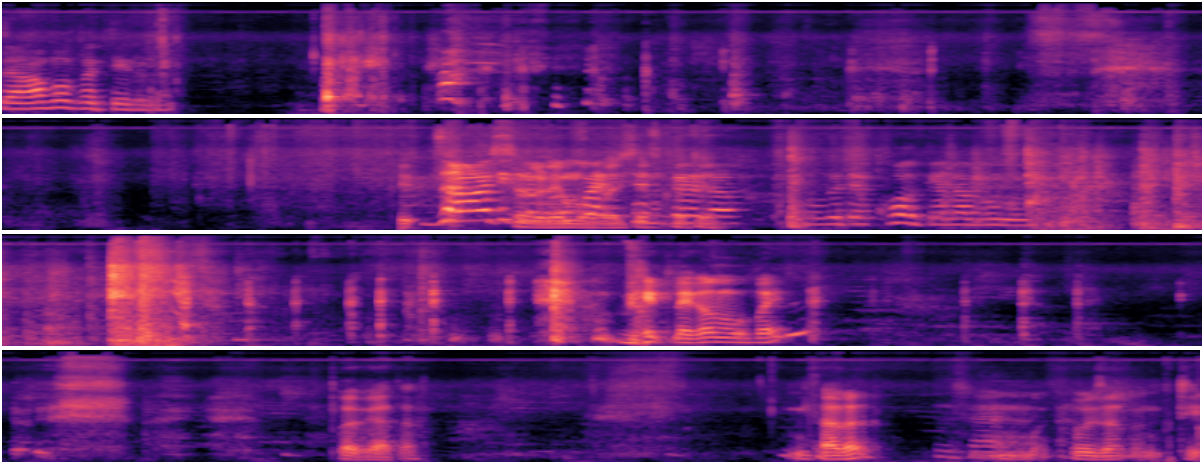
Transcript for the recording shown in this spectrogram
जा बाबा तिकडं जावा तिकडे खोक्याला बघून भेटलं का मोबाईल? बघ आता. झालं? हो झालं. ठीक.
